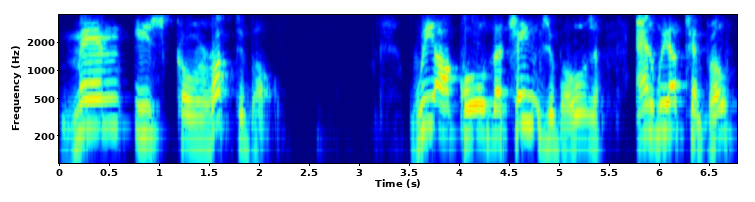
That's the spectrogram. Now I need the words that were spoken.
man is corruptible. We are called the changeables and we are temporal.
